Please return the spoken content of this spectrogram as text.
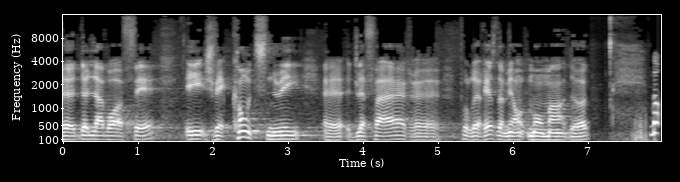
euh, de l'avoir fait et je vais continuer euh, de le faire euh, pour le reste de mon, mon mandat. Bon,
